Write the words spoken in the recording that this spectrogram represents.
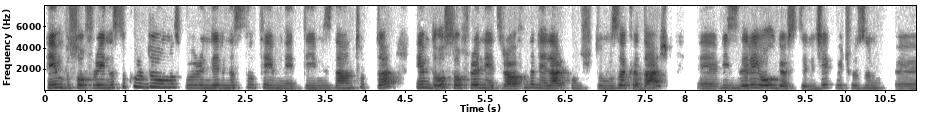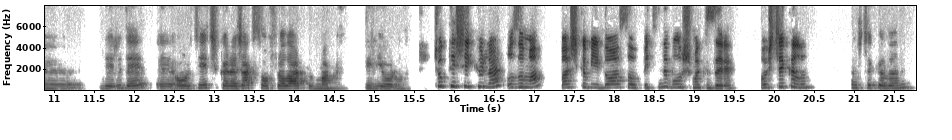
hem bu sofrayı nasıl kurduğumuz, bu ürünleri nasıl temin ettiğimizden tut da hem de o sofranın etrafında neler konuştuğumuza kadar e, bizlere yol gösterecek ve çözümleri de e, ortaya çıkaracak sofralar kurmak diliyorum. Çok teşekkürler. O zaman başka bir doğa sohbetinde buluşmak üzere. Hoşçakalın. Hoşçakalın.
